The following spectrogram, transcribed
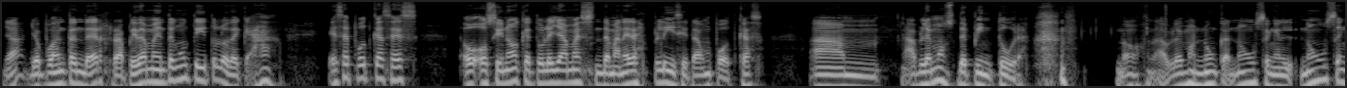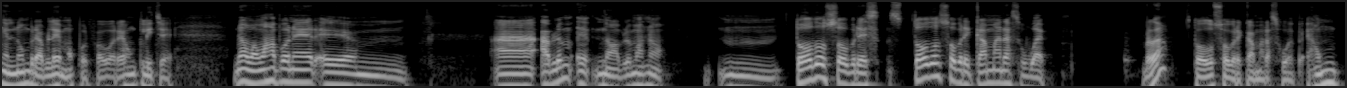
¿Ya? Yo puedo entender rápidamente en un título de que, ah, ese podcast es, o, si no, que tú le llames de manera explícita a un podcast, hablemos de pintura. no, hablemos nunca, no usen, el, no usen el nombre hablemos, por favor, es un cliché. No, vamos a poner, em, hablemos, eh, no, hablemos no. Mm, todo, sobre, todo sobre cámaras web, ¿verdad? Todo sobre cámaras web. Es un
